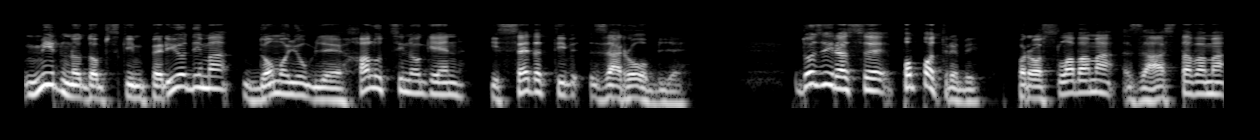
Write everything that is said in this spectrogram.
Mirnodopskim periodima domoljublje je halucinogen i sedativ za roblje. Dozira se po potrebi, proslavama, zastavama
